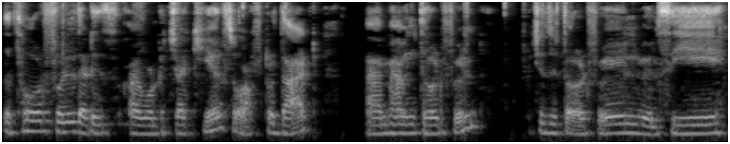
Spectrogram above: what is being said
the third field that is i want to check here. So after that i'm having third field which is the third field. We'll see.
